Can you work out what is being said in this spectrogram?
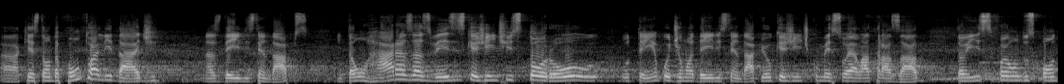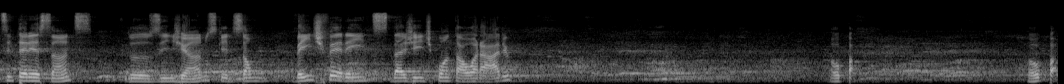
A questão da pontualidade nas daily stand-ups. Então, raras as vezes que a gente estourou o tempo de uma daily stand-up ou que a gente começou ela atrasado. Então, isso foi um dos pontos interessantes dos indianos, que eles são bem diferentes da gente quanto ao horário. Opa. Opa.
